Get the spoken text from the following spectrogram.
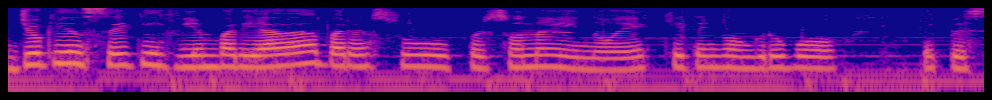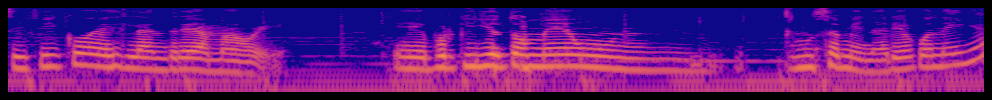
yo quien sé que es bien variada para sus personas y no es que tenga un grupo específico, es la Andrea Maury. Eh, porque yo tomé un, un, seminario con ella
